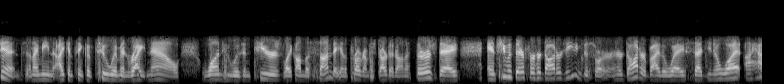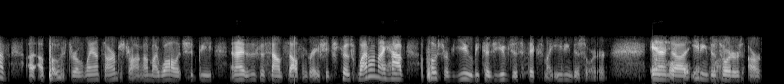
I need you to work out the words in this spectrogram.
shins, and I mean I can think of two women right now. One who was in tears like on the Sunday, and the program started on a Thursday, and she was there for her daughter's eating disorder. And her daughter, by the way, said, "You know what? I have a, a poster of Lance Armstrong on my wall. It should be." And I, this is sound self-ingratiating. She goes, "Why don't I have a poster of you because you've just fixed my eating disorder?" And uh, eating wow. disorders are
